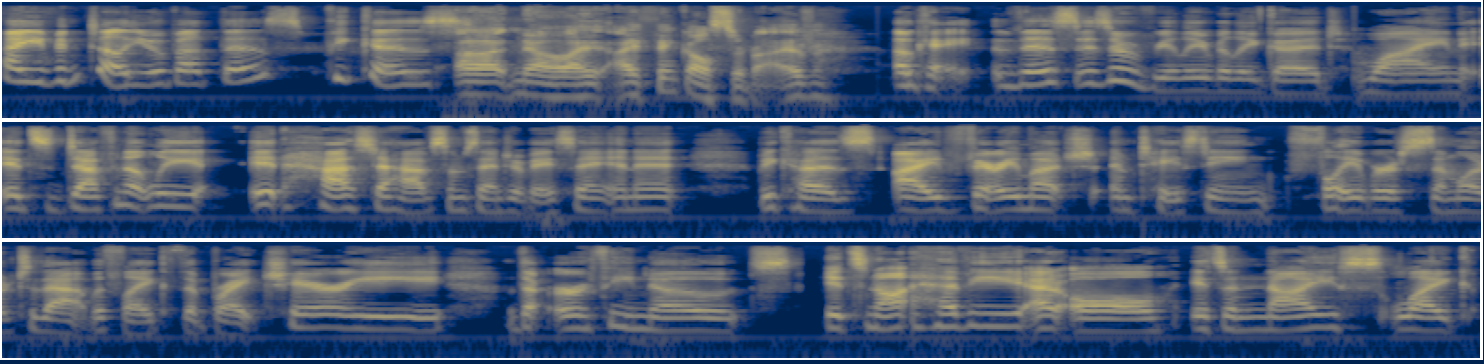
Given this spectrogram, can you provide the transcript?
I even tell you about this? Because Uh, no, I, I think I'll survive. Okay, this is a really, really good wine. It's definitely, it has to have some Sangiovese in it because I very much am tasting flavors similar to that with like the bright cherry, the earthy notes. It's not heavy at all. It's a nice, like,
